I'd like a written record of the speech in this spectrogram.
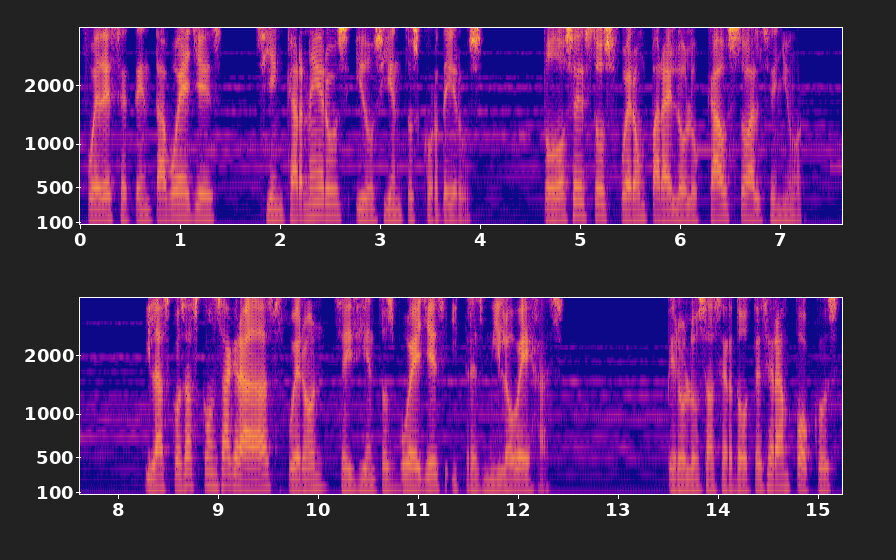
fue de 70 bueyes, 100 carneros y 200 corderos. Todos estos fueron para el holocausto al Señor. Y las cosas consagradas fueron 600 bueyes y 3.000 ovejas. Pero los sacerdotes eran pocos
